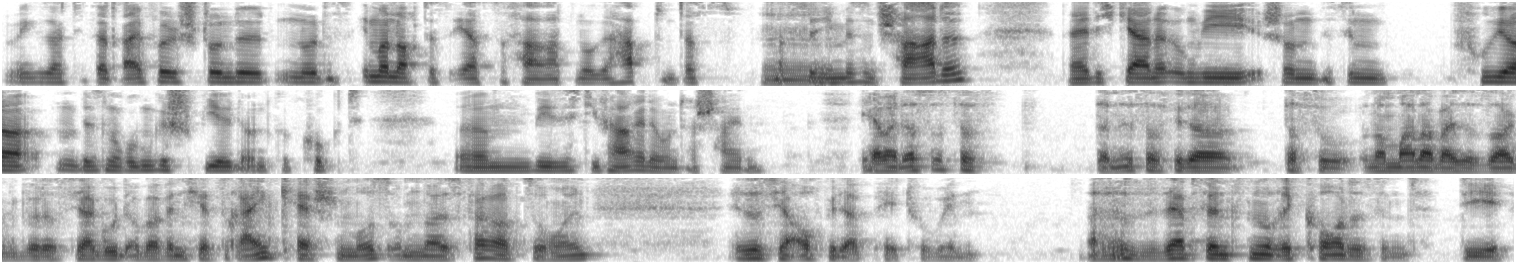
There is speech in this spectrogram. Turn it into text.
wie gesagt, dieser Dreiviertelstunde nur das immer noch das erste Fahrrad nur gehabt und das, das mhm. finde ich ein bisschen schade. Da hätte ich gerne irgendwie schon ein bisschen früher ein bisschen rumgespielt und geguckt, ähm, wie sich die Fahrräder unterscheiden. Ja, aber das ist das, dann ist das wieder, dass du normalerweise sagen würdest, ja gut, aber wenn ich jetzt reincashen muss, um ein neues Fahrrad zu holen, ist es ja auch wieder Pay to Win. Also selbst wenn es nur Rekorde sind, die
